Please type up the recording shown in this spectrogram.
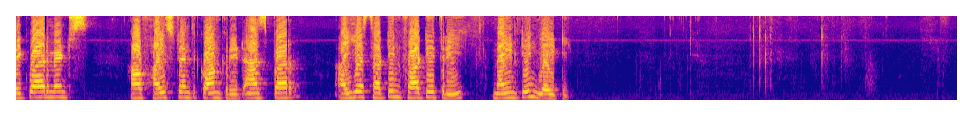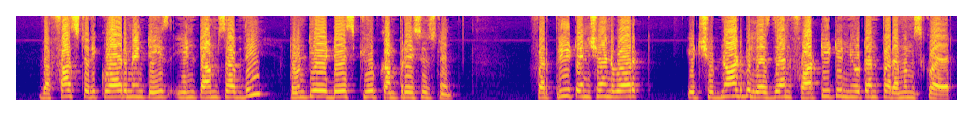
requirements of high strength concrete as per IS 1343 1980. the first requirement is in terms of the 28 days cube compressive strength. For pre-tensioned work it should not be less than 42 Newton per mm square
